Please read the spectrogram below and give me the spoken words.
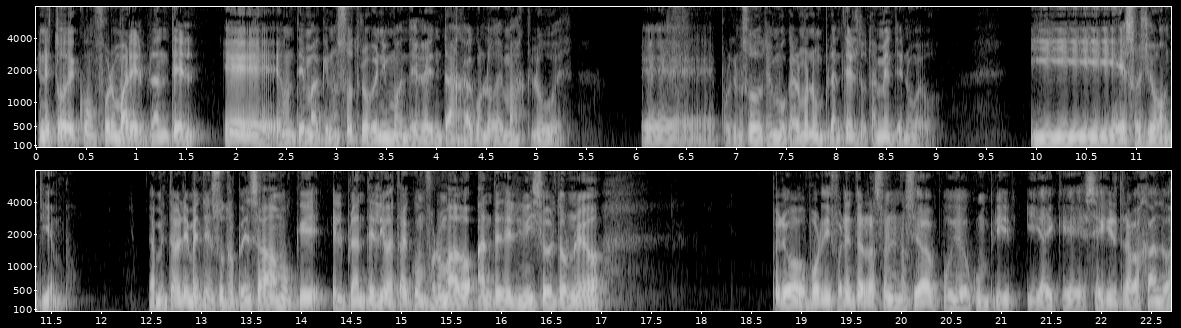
En esto de conformar el plantel eh, es un tema que nosotros venimos en desventaja con los demás clubes, eh, porque nosotros tuvimos que armar un plantel totalmente nuevo. Y eso lleva un tiempo. Lamentablemente nosotros pensábamos que el plantel iba a estar conformado antes del inicio del torneo pero por diferentes razones no se ha podido cumplir y hay que seguir trabajando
